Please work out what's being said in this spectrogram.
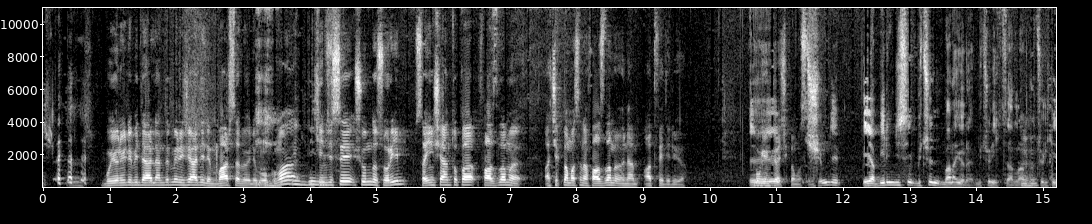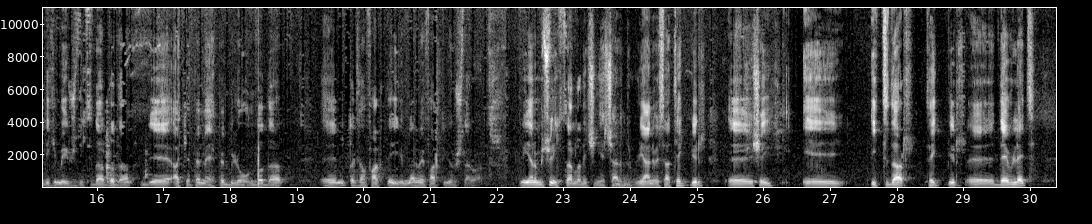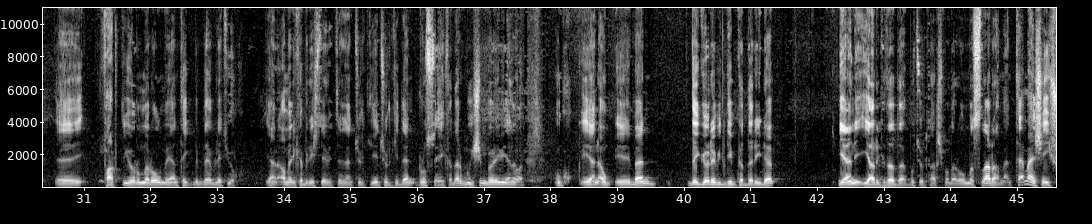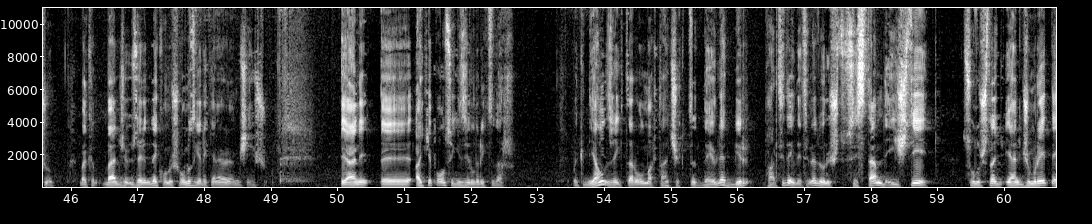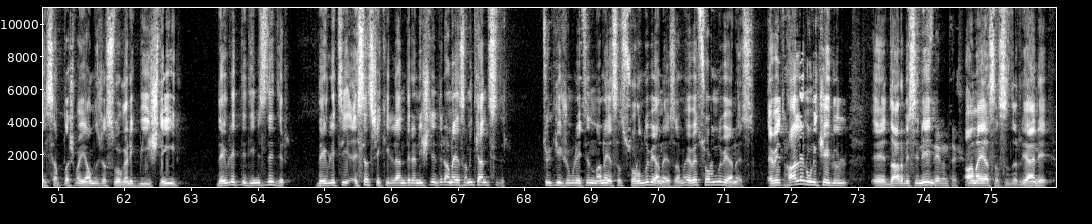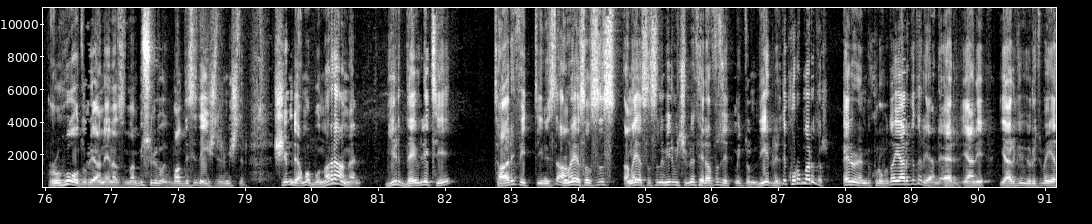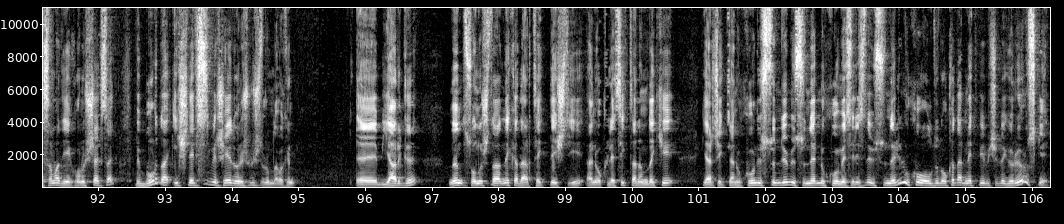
olabilir. Bu yönüyle bir değerlendirme rica edelim. Varsa böyle bir okuma. İkincisi şunu da sorayım. Sayın Şentop'a fazla mı, açıklamasına fazla mı önem atfediliyor? Bugünkü Ee, açıklamasını. Şimdi ya birincisi bütün bana göre bütün iktidarlarda Türkiye'deki mevcut iktidarda da e, AKP MHP bloğunda da e, mutlaka farklı eğilimler ve farklı görüşler vardır. Dünyanın bütün iktidarları için geçerlidir. Yani mesela tek bir e, şey e, iktidar, tek bir e, devlet e, farklı yorumlar olmayan tek bir devlet yok. Yani Amerika Birleşik Devletleri'nden Türkiye, Türkiye'den Rusya'ya kadar bu işin böyle bir yanı var. Hukuk- Yani e, ben de görebildiğim kadarıyla yani yargıda da bu tür tartışmalar olmasına rağmen temel şey şu. Bakın bence üzerinde konuşmamız gereken en önemli şey şu. Yani e, AKP 18 yıldır iktidar. Bakın yalnızca iktidar olmaktan çıktı. Devlet bir parti devletine dönüştü. Sistem değişti. Sonuçta yani cumhuriyetle hesaplaşma yalnızca sloganik bir iş değil. Devlet dediğiniz nedir? Devleti esas şekillendiren iş nedir? Anayasanın kendisidir. Türkiye Cumhuriyeti'nin anayasası sorunlu bir anayasa mı? Evet sorunlu bir anayasa. Evet halen 12 Eylül e, darbesinin anayasasıdır. Yani ruhu odur yani en azından. Bir sürü maddesi değiştirilmiştir. Şimdi ama buna rağmen bir devleti tarif ettiğinizde anayasasız anayasasını bir biçimde telaffuz etmek durumunda. Diğerleri de kurumlarıdır. En önemli kurumu da yargıdır yani. Eğer yani yargı yürütme yasama diye konuşacaksak ve burada işlevsiz bir şeye dönüşmüş durumda. Bakın e, yargının sonuçta ne kadar tekleştiği, hani o klasik tanımdaki gerçekten hukukun üstünlüğü mü, üstünlerin hukuku meselesinde üstünlerin hukuku olduğunu o kadar net bir biçimde görüyoruz ki.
